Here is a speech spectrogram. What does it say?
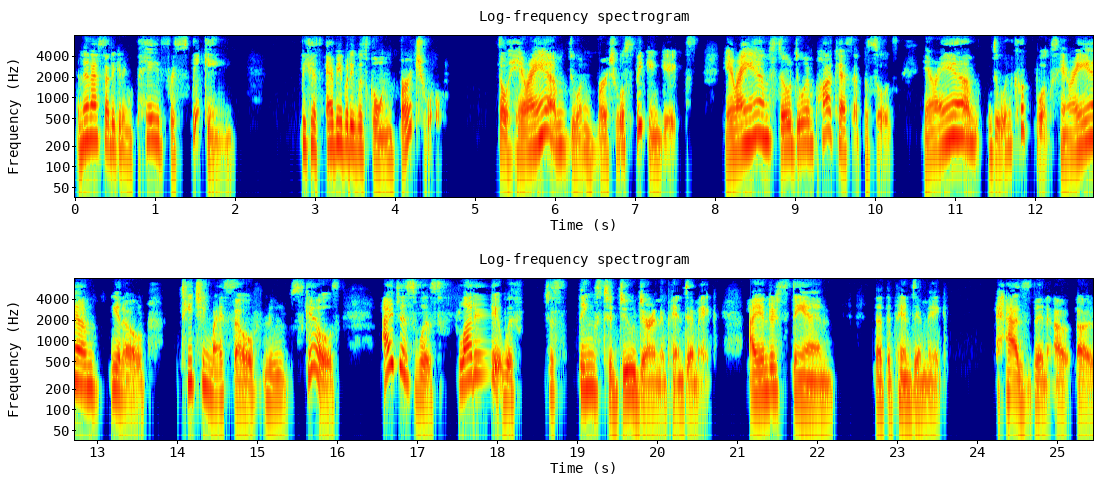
and then I started getting paid for speaking because everybody was going virtual. So here I am doing virtual speaking gigs. Here I am still doing podcast episodes. Here I am doing cookbooks. Here I am, you know, teaching myself new skills. I just was flooded with just things to do during the pandemic. I understand that the pandemic has been a, a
